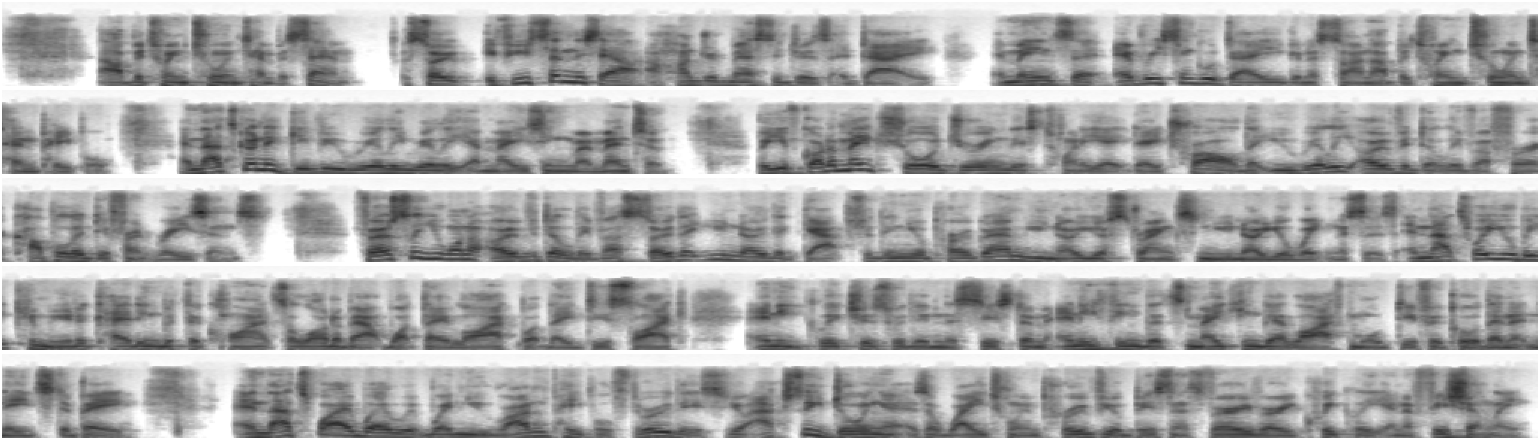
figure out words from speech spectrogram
uh, between two and 10 percent. So if you send this out 100 messages a day it means that every single day you're going to sign up between two and 10 people. And that's going to give you really, really amazing momentum. But you've got to make sure during this 28 day trial that you really over deliver for a couple of different reasons. Firstly, you want to over deliver so that you know the gaps within your program, you know your strengths, and you know your weaknesses. And that's where you'll be communicating with the clients a lot about what they like, what they dislike, any glitches within the system, anything that's making their life more difficult than it needs to be. And that's why when you run people through this, you're actually doing it as a way to improve your business very, very quickly and efficiently.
